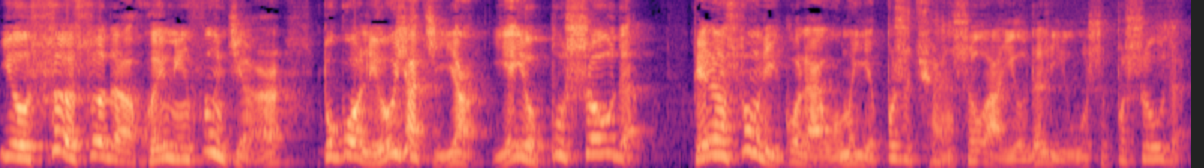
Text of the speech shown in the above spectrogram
又瑟瑟的回明凤姐儿。不过留下几样，也有不收的。别人送礼过来，我们也不是全收啊，有的礼物是不收的。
